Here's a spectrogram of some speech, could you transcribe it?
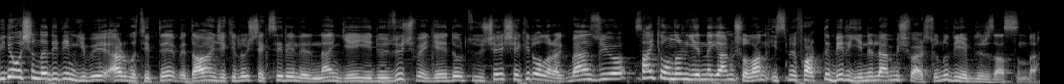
Video başında dediğim gibi Ergo tipte ve daha önceki Logitech serilerinden G703 ve G403'e şekil olarak benziyor. Sanki onların yerine gelmiş olan ismi farklı bir yenilenmiş versiyonu diyebiliriz aslında.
